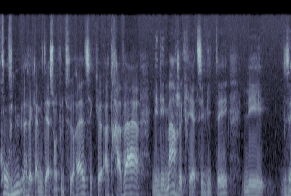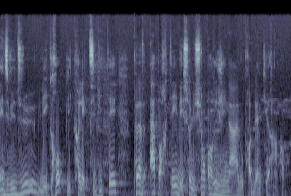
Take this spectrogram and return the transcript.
convenu avec la médiation culturelle, c'est qu'à travers les démarches de créativité, les individus, les groupes, les collectivités peuvent apporter des solutions originales aux problèmes qu'ils rencontrent.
